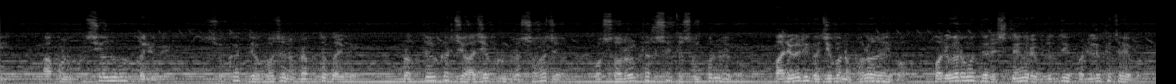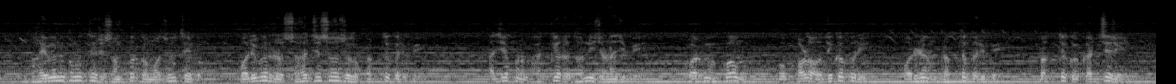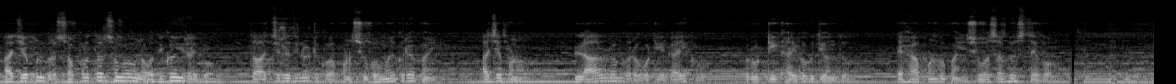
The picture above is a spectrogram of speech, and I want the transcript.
ଆପଣ ଖୁସି ଅନୁଭବ କରିବେ। ସୁଖାଦ୍ୟ ଭୋଜନ ପ୍ରାପ୍ତ କରିବେ। ପ୍ରତ୍ୟେକ କାର୍ଯ୍ୟ ଆଜି ଆପଣଙ୍କର ସହଜ ଓ ସରଳତାର ସହିତ ସମ୍ପନ୍ନ ହେବ। ପାରିବାରିକ ଜୀବନ ଭଲ ରହିବ ପରିବାର ମଧ୍ୟରେ ସ୍ନେହରେ ବୃଦ୍ଧି ପରିଲକ୍ଷିତ ହେବ ଭାଇମାନଙ୍କ ମଧ୍ୟରେ ସମ୍ପର୍କ ମଜବୁତ ହେବ ପରିବାରର ସାହାଯ୍ୟ ସହଯୋଗ ପ୍ରାପ୍ତ କରିବେ। ଆଜି ଆପଣ ଭାଗ୍ୟର ଧନୀ ଜଣାଯିବେ କର୍ମ କମ୍ ଓ ଫଳ ଅଧିକ କରି ପରିଣାମ ପ୍ରାପ୍ତ କରିବେ। ପ୍ରତ୍ୟେକ କାର୍ଯ୍ୟରେ ଆଜି ଆପଣଙ୍କର ସଫଳତାର ସମ୍ଭାବନା ଅଧିକ ହିଁ ରହିବ। ତ ଆଜିର ଦିନଟିକୁ ଆପଣ ଶୁଭମୟ କରିବା ପାଇଁ ଆଜି ଆପଣ ଲାଲ ରଙ୍ଗର ଗୋଟିଏ ଗାଈକୁ ରୁଟି ଖାଇବାକୁ ଦିଅନ୍ତୁ। ଏହା ଆପଣଙ୍କ ପାଇଁ ଶୁଭ ସାବ୍ୟସ୍ତ ହେବ।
